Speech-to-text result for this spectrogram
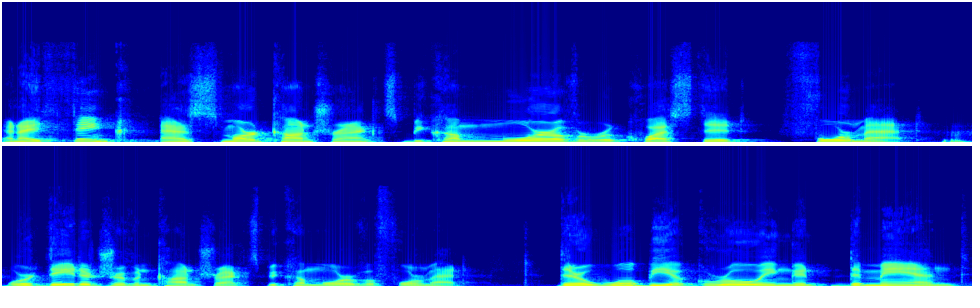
And I think as smart contracts become more of a requested format mm-hmm. or data driven contracts become more of a format, there will be a growing demand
